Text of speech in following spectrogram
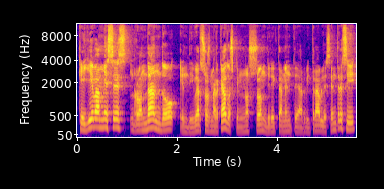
que lleva meses rondando en diversos mercados que no son directamente arbitrables entre sí,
